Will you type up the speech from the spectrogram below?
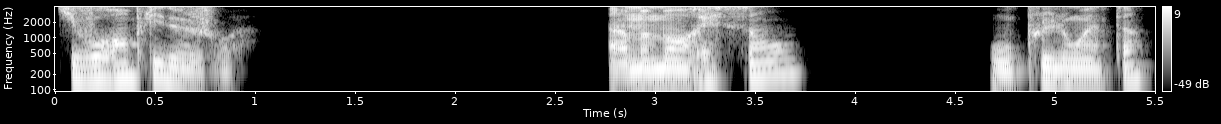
qui vous remplit de joie. Un moment récent ou plus lointain?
